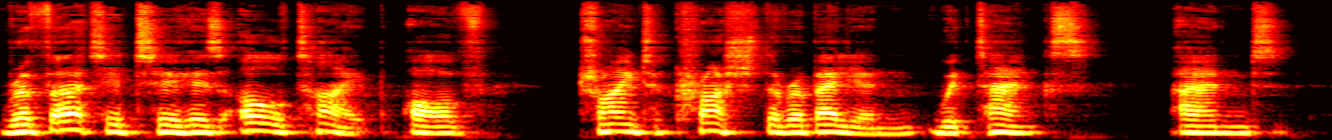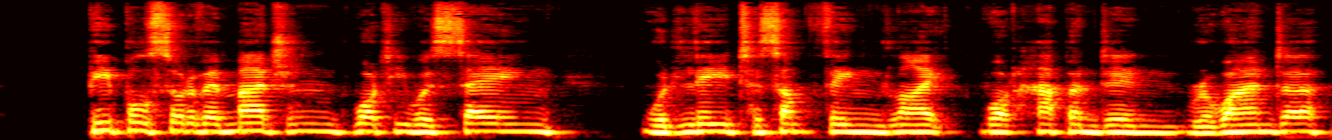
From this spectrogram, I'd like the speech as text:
reverted to his old type of trying to crush the rebellion with tanks and people sort of imagined what he was saying would lead to something like what happened in Rwanda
